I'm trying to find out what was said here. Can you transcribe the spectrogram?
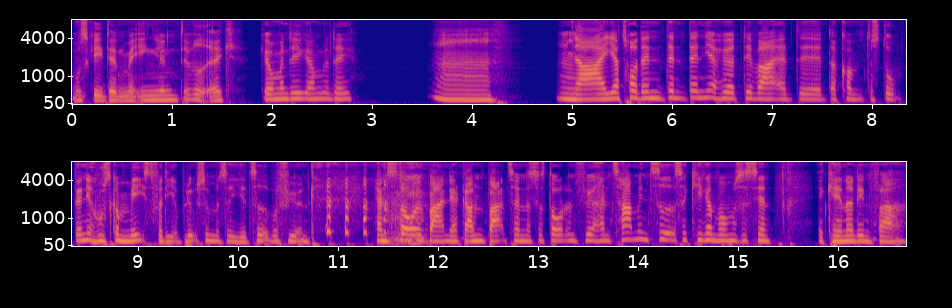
måske den med England, det ved jeg ikke. Gjorde man det i gamle dage? Mm. Nej, jeg tror, den, den, den jeg hørte, det var, at øh, der, kom, der stod... Den, jeg husker mest, fordi jeg blev simpelthen så irriteret på fyren. Han står i barn, jeg er gammel bartender, så står den fyr, han tager min tid, og så kigger han på mig, og så siger han, jeg kender din far.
